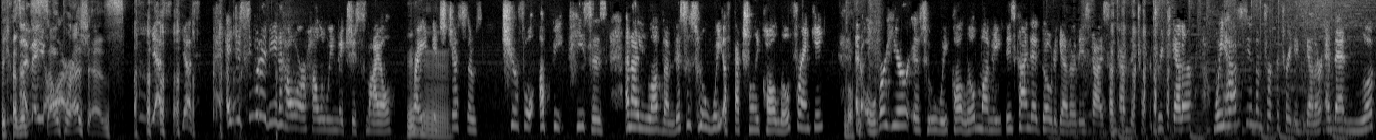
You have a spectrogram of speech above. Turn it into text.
because it's so are. precious. yes, yes. And you see what I mean? How our Halloween makes you smile, right? Mm -hmm. It's just those cheerful, upbeat pieces. And I love them. This is who we affectionately call Little Frankie. And over here is who we call Little Mummy. These kind of go together, these guys. Sometimes they trick or treat together. We have seen them trick or treating together. And then look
